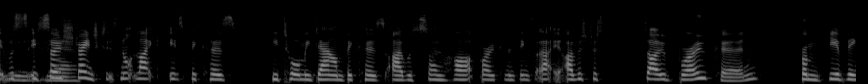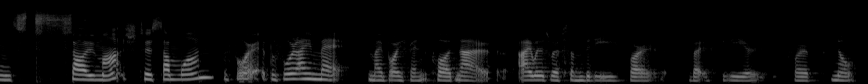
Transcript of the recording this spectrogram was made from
it was. It's so yeah. strange because it's not like it's because he tore me down because I was so heartbroken and things like that. I was just so broken from giving so much to someone? Before before I met my boyfriend Claude now, I was with somebody for about three or for no,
